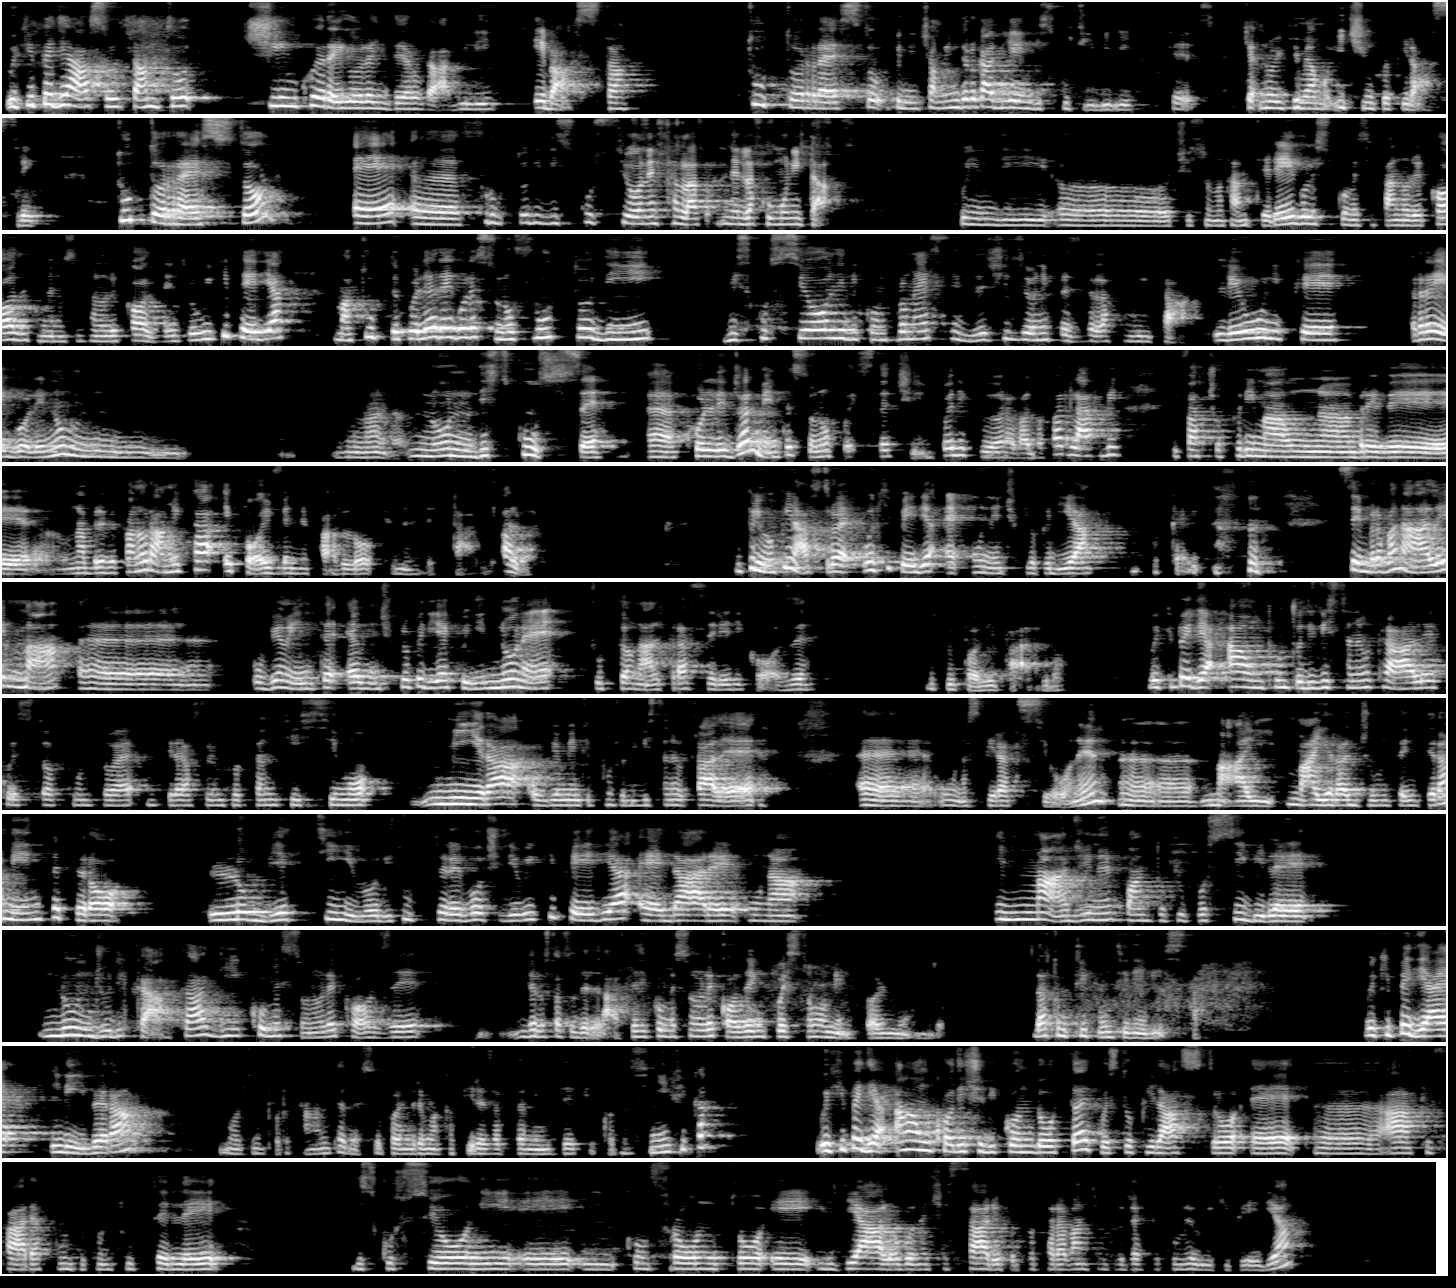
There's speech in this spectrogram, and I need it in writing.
Wikipedia ha soltanto 5 regole inderogabili e basta. Tutto il resto, quindi diciamo inderogabili e indiscutibili, che noi chiamiamo i 5 pilastri. Tutto il resto è eh, frutto di discussione la, nella comunità. Quindi eh, ci sono tante regole su come si fanno le cose, come non si fanno le cose dentro Wikipedia, ma tutte quelle regole sono frutto di discussioni, di compromessi, di decisioni prese dalla comunità. Le uniche regole non, non discusse eh, collegialmente sono queste cinque di cui ora vado a parlarvi. Vi faccio prima una breve, una breve panoramica e poi ve ne parlo più nel dettaglio. Allora, il primo pilastro è Wikipedia è un'enciclopedia, ok? Sembra banale, ma eh, ovviamente è un'enciclopedia e quindi non è tutta un'altra serie di cose di cui poi vi parlo. Wikipedia ha un punto di vista neutrale, questo appunto è un pilastro importantissimo, mira, ovviamente il punto di vista neutrale è eh, un'aspirazione, eh, mai, mai raggiunta interamente, però l'obiettivo di tutte le voci di Wikipedia è dare una immagine quanto più possibile non giudicata di come sono le cose dello stato dell'arte, di come sono le cose in questo momento al mondo, da tutti i punti di vista. Wikipedia è libera, molto importante, adesso poi andremo a capire esattamente che cosa significa. Wikipedia ha un codice di condotta e questo pilastro è, eh, ha a che fare appunto con tutte le discussioni e il confronto e il dialogo necessario per portare avanti un progetto come Wikipedia.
